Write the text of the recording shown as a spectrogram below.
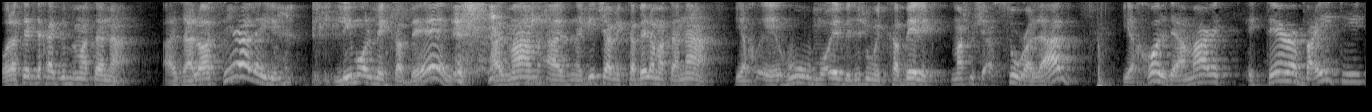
או לתת לך את זה במתנה. אז הלא אסיר עלי לימול מקבל, אז, מה, אז נגיד שהמקבל המתנה אה, הוא מועל בזה שהוא מקבל משהו שאסור עליו, יכול דאמר היתר הבעיתי,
